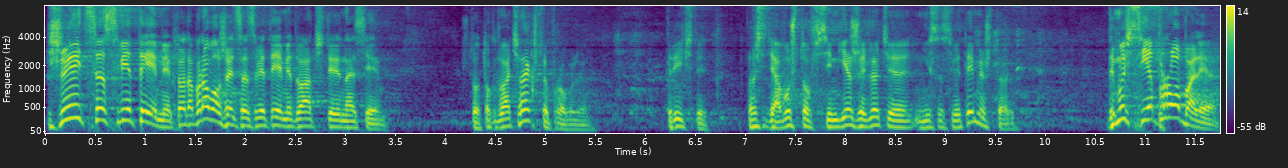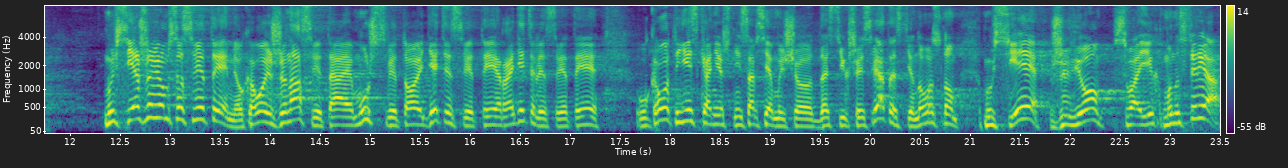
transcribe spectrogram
жить со святыми. Кто-то пробовал жить со святыми 24 на 7? Что, только два человека, что ли, пробовали? Три-четыре. Подождите, а вы что, в семье живете не со святыми, что ли? Да мы все пробовали. Мы все живем со святыми. У кого есть жена святая, муж святой, дети святые, родители святые. У кого-то есть, конечно, не совсем еще достигшие святости, но в основном мы все живем в своих монастырях.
